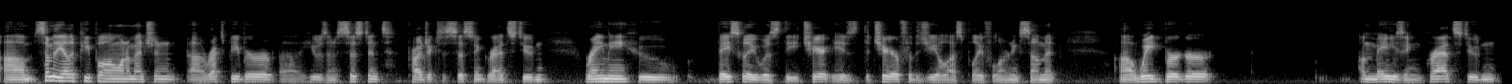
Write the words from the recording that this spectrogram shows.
Um, some of the other people I want to mention: uh, Rex Bieber, uh, he was an assistant, project assistant, grad student. Ramey, who basically was the chair, is the chair for the GLS Playful Learning Summit. Uh, Wade Berger, amazing grad student.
